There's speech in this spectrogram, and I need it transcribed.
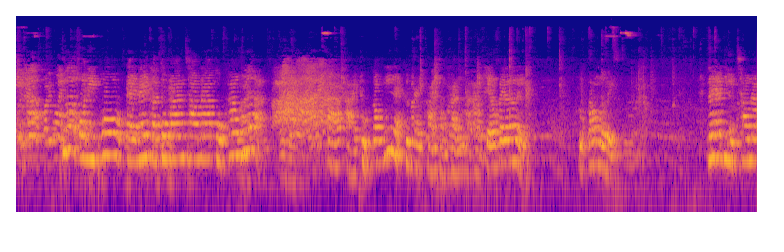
เพื่อบริโภคแต่ในปัจจุบันชาวนาปลูกข้าวเพื่อค้าขายถูกต้องนี่แหละคือใจความสำคัญค่ะอะเขียนลไปเลย ถูกต้องเลย ในอดีตชาวนา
